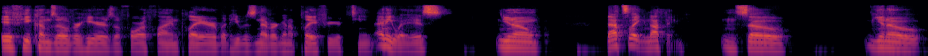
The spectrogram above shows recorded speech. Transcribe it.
if he comes over here as a fourth line player, but he was never going to play for your team anyways, you know, that's like nothing. And so, you know,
